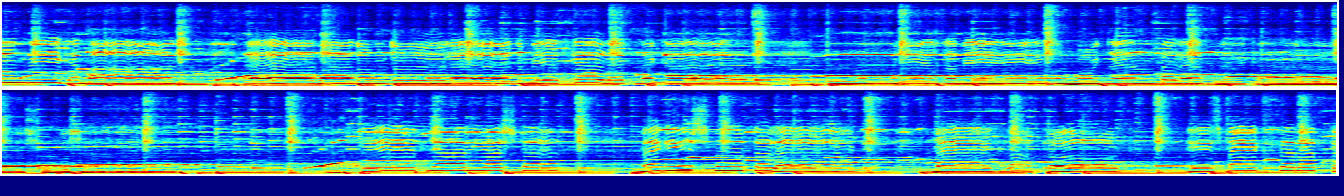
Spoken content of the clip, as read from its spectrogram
régen vége már. Elválom tőled, miért kellett nekem? Úgy érzem én, hogy nem feledlek el sohasem. Egy szép nyári este megismertelek, megláttalak és megszerettelek.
